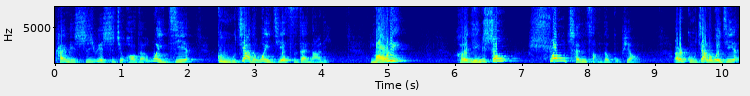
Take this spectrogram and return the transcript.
凯美十一月十九号的位阶，股价的位阶是在哪里？毛利和营收双成长的股票，而股价的位阶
